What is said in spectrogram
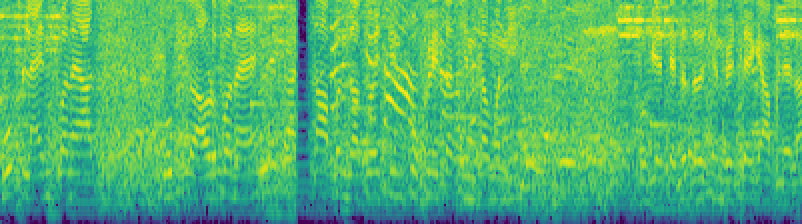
खूप लाईन पण आहे आज. खूप क्राऊड पण आहे. आता आपण जातो आहे चिंचपोकळीचा चिंतामणी. बघूया त्याचं दर्शन भेटतंय की आपल्याला.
